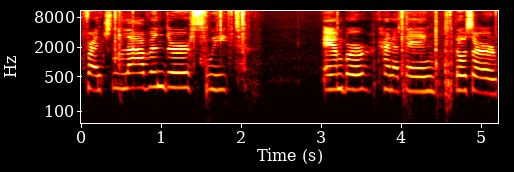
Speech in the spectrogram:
French lavender sweet amber kind of thing. Those are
